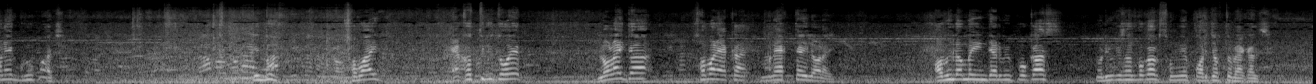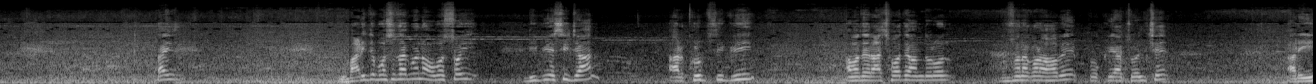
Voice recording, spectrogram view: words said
অনেক গ্রুপ আছে। কিন্তু সবাই একত্রিত হয়ে লড়াইটা সবার একা মানে একটাই লড়াই। অবিলম্বে ইন্টারভিউ প্রকাশ নোটিফিকেশন প্রকাশ, সঙ্গে পর্যাপ্ত ভ্যাকান্সি তাই বাড়িতে বসে থাকবেন অবশ্যই ডিপিএসসি যান, আর খুব শীঘ্রই আমাদের রাজপথে আন্দোলন ঘোষণা করা হবে, প্রক্রিয়া চলছে। আর এই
